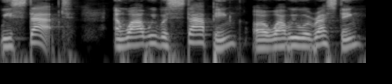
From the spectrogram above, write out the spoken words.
we stopped and while we were stopping or while we were resting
